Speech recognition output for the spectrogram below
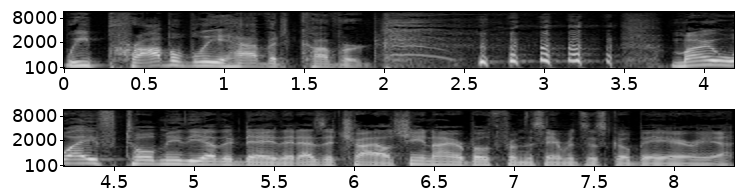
we probably have it covered. My wife told me the other day that as a child, she and I are both from the San Francisco Bay Area.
